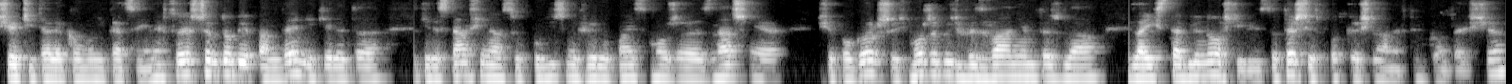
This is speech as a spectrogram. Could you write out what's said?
sieci telekomunikacyjnych, co jeszcze w dobie pandemii, kiedy, te, kiedy stan finansów publicznych wielu państw może znacznie się pogorszyć, może być wyzwaniem też dla, dla ich stabilności, więc to też jest podkreślane w tym kontekście.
